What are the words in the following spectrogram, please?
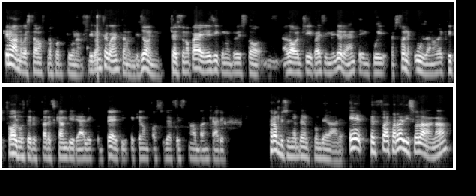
che non hanno questa nostra fortuna. Di conseguenza hanno bisogno. Cioè sono paesi, come ho visto ad oggi, paesi in Medio Oriente, in cui persone usano le criptovalute per fare scambi reali e concreti, perché non possono accedere al sistema bancario. Però bisogna ben ponderare. E per far parlare di Solana,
